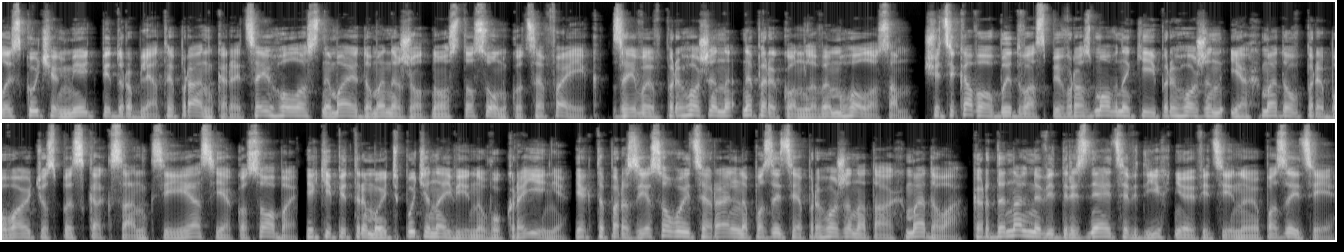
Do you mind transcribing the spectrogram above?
блискуче вміють підробляти пранкери. Цей голос не має до мене жодного стосунку. Це фейк, заявив Пригожин непереконливим голосом. Що цікаво, обидва співрозмовники і Пригожин і Ахмедов перебувають у списках санкцій ЄС як особи, які підтримують Путіна й війну в Україні. Як тепер з'ясовується, реальна позиція Пригожина та Ахмедова кардинально відрізняється від їхньої офіційної позиції.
